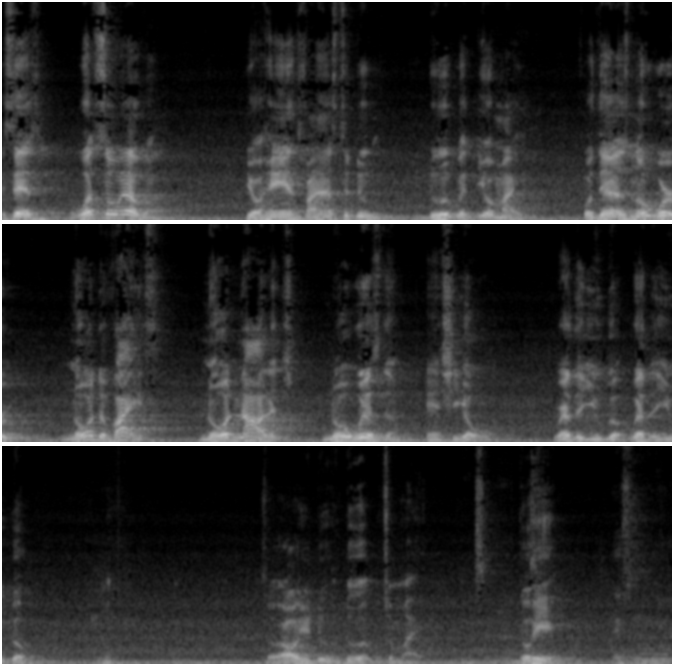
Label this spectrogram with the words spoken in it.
It says, Whatsoever your hands finds to do, do it with your might. For there is no work, nor device, nor knowledge, nor wisdom in Sheol, whether you go, whether you go. So all you do, do it with your might. Go ahead. This morning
